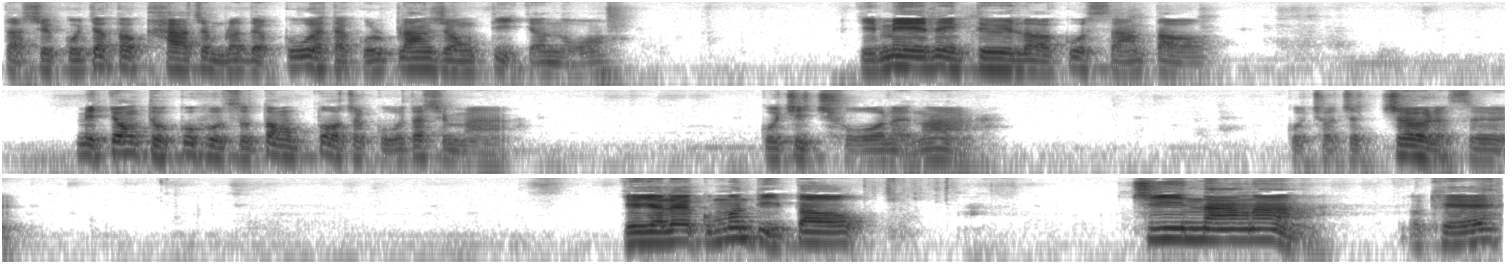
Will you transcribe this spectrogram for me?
ta sẽ cố cho tôi khá trong đó được cố ta cố plan rong tỉ cho nó. Chỉ mẹ lên từ là cố sáng tàu mẹ trong tụ cố hồ sơ tông to cho cố ta xem mà. Cố chỉ chúa này na. Cố cho cho chơi là sự 日日咧咁樣跌到煎冷啦，OK。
